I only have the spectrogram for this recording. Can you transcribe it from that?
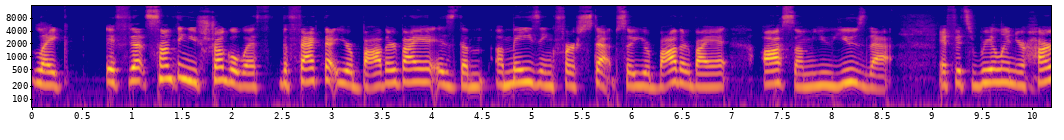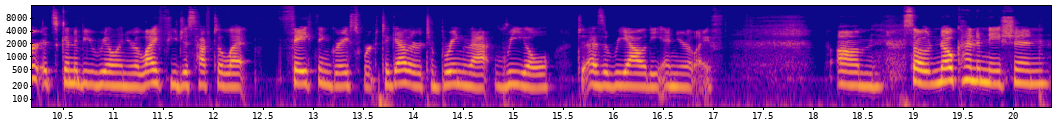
like if that's something you struggle with, the fact that you're bothered by it is the amazing first step. So you're bothered by it, awesome, you use that. If it's real in your heart, it's going to be real in your life. You just have to let faith and grace work together to bring that real to as a reality in your life. Um, so no condemnation,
